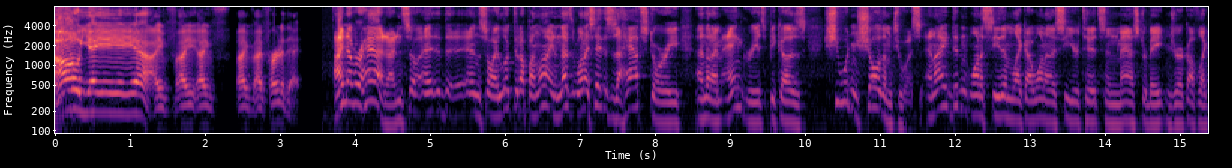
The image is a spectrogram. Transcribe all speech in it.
Oh yeah, yeah, yeah, yeah. I've I, I've I've I've heard of that. I never had, and so uh, and so I looked it up online, and that's when I say this is a half story and that I'm angry. It's because she wouldn't show them to us, and I didn't want to see them like I want to see your tits and masturbate and jerk off. Like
